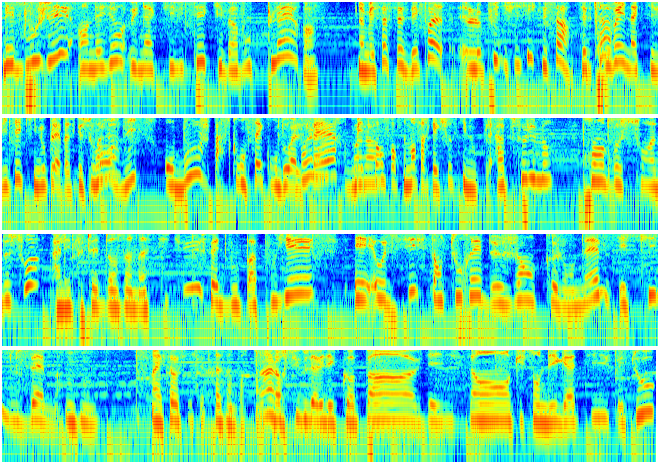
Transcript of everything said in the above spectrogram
Mais bougez en ayant une activité qui va vous plaire. Non mais ça c'est des fois le plus difficile c'est ça, c'est de ça. trouver une activité qui nous plaît parce que souvent Voilà. on se dit on bouge parce qu'on sait qu'on doit le Voilà, faire mais voilà. sans forcément faire quelque chose qui nous plaît. Absolument. Prendre soin de soi. Allez peut-être dans un institut, faites-vous papouiller. Et aussi s'entourer de gens que l'on aime et qui nous aiment. Mhm. Ouais, ça aussi c'est très important. Hein, alors si vous avez des copains vieillissants qui sont négatifs et tout,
